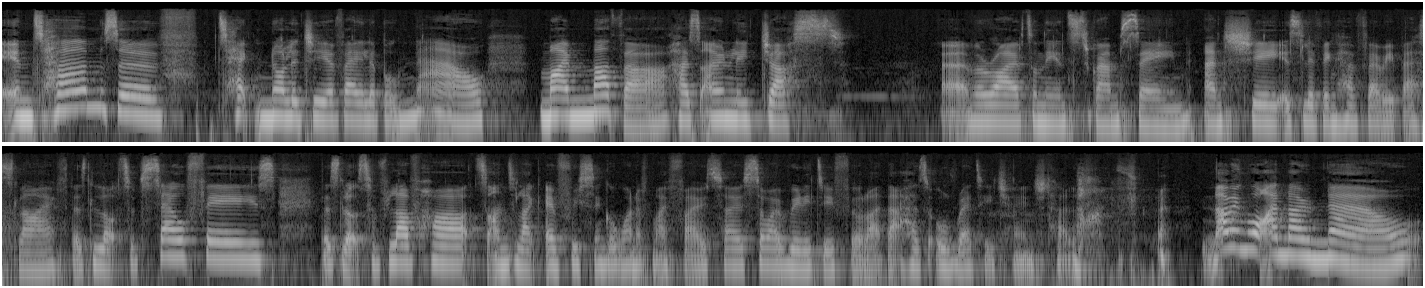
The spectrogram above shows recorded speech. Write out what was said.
in terms of technology available now, my mother has only just um, arrived on the Instagram scene and she is living her very best life. There's lots of selfies, there's lots of love hearts under like every single one of my photos. So I really do feel like that has already changed her life. Knowing what I know now,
